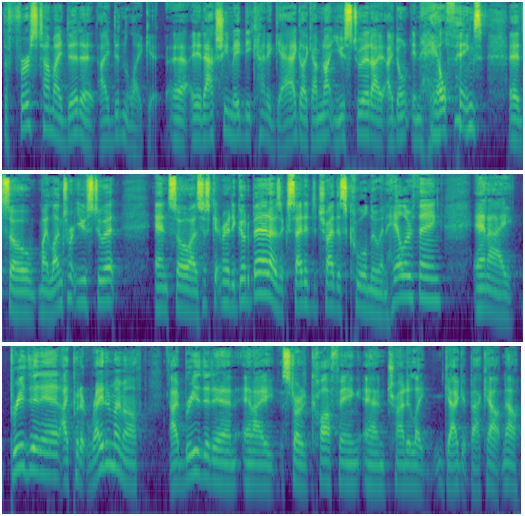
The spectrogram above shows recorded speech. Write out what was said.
the first time I did it, I didn't like it. Uh, it actually made me kind of gag. Like I'm not used to it. I, I don't inhale things. And so my lungs weren't used to it. And so I was just getting ready to go to bed. I was excited to try this cool new inhaler thing. And I breathed it in. I put it right in my mouth. I breathed it in and I started coughing and trying to like gag it back out. Now,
